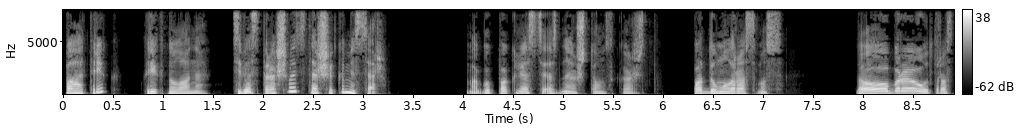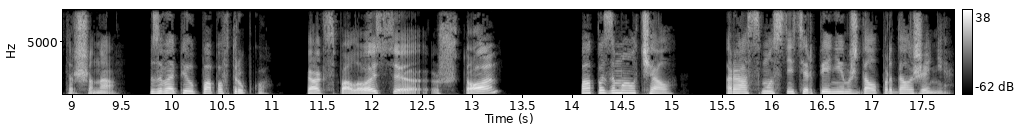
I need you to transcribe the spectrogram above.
«Патрик?» — крикнула она. «Тебя спрашивает старший комиссар». «Могу поклясться, я знаю, что он скажет», — подумал Расмус. «Доброе утро, старшина», — завопил папа в трубку. «Как спалось? Что?» Папа замолчал. Расмус с нетерпением ждал продолжения.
